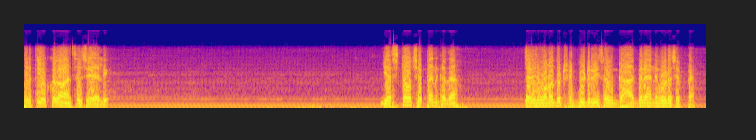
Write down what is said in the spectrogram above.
ప్రతి ఒక్కరు ఆన్సర్ చేయాలి. జస్ట్ చెప్పాను కదా. That is one of the tributaries of Ghaghra అని కూడా చెప్పాను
